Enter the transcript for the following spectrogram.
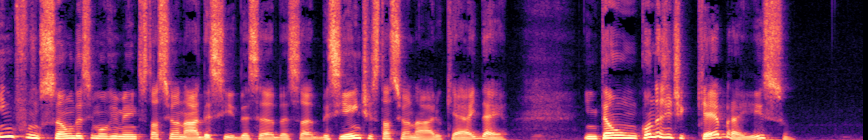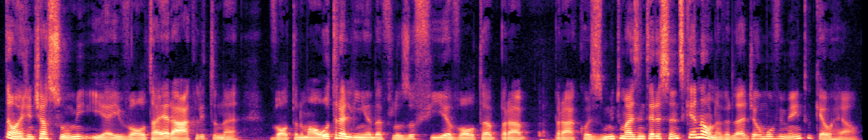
em função desse movimento estacionário, desse, dessa, dessa, desse ente estacionário que é a ideia. Então, quando a gente quebra isso, então a gente assume, e aí volta a Heráclito, né? Volta numa outra linha da filosofia, volta para coisas muito mais interessantes, que é não, na verdade é o movimento que é o real.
